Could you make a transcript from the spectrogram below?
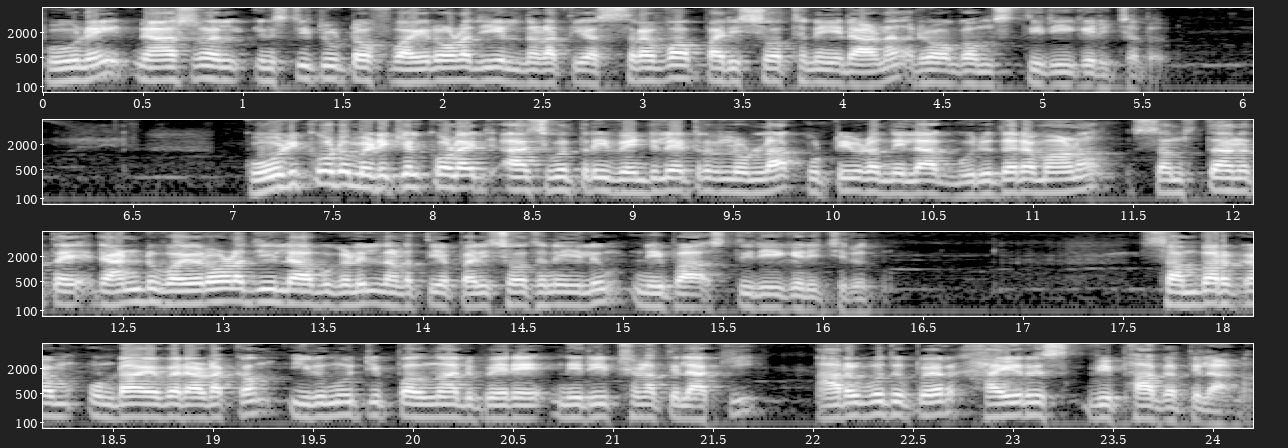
പൂനെ നാഷണൽ ഇൻസ്റ്റിറ്റ്യൂട്ട് ഓഫ് വൈറോളജിയിൽ നടത്തിയ സ്രവ പരിശോധനയിലാണ് രോഗം സ്ഥിരീകരിച്ചത്. കോഴിക്കോട് മെഡിക്കൽ കോളേജ് ആശുപത്രി വെന്റിലേറ്ററിലുള്ള കുട്ടിയുടെ നില ഗുരുതരമാണ്. സംസ്ഥാനത്തെ രണ്ട് വൈറോളജി ലാബുകളിൽ നടത്തിയ പരിശോധനയിലും നിപ സ്ഥിരീകരിച്ചിരുന്നു. സമ്പർക്കം ഉണ്ടായവരടക്കം ഇരുന്നൂറ്റി പതിനാല് പേരെ നിരീക്ഷണത്തിലാക്കി അറുപത് പേർ ഹൈറിസ്ക് വിഭാഗത്തിലാണ്.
